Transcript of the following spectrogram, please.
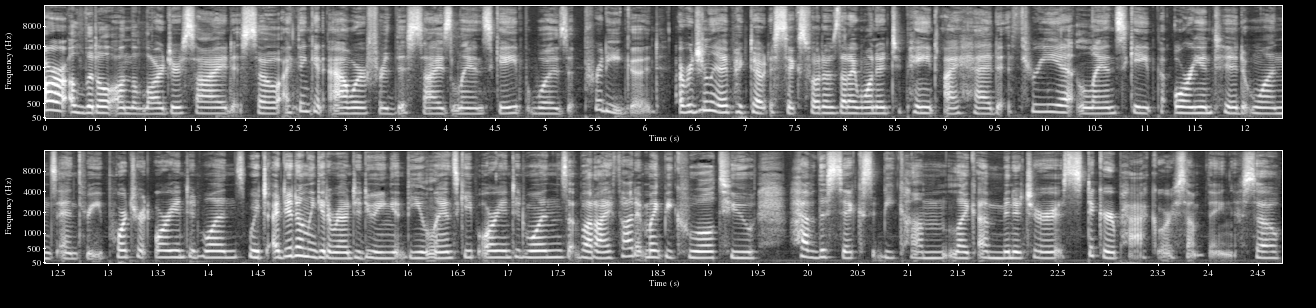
are a little on the larger side. So I think an hour for this size landscape was pretty good. Originally I picked out six photos that I wanted to paint. I had three landscape oriented ones and three portrait oriented ones, which I did only get around to doing the landscape oriented ones, but I thought it might be cool to have the six become like a miniature sticker pack or something. So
